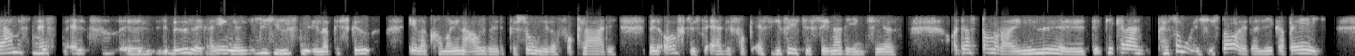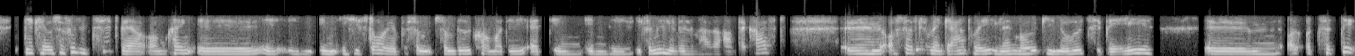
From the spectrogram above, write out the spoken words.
nærmest næsten altid øh, vedlægger en eller anden lille hilsen eller besked, eller kommer ind og afleverer det personligt og forklarer det. Men oftest er det, for, altså de fleste sender det ind til os. Og der står der en lille, øh, det, det kan være en personlig historie, der ligger bag. Det kan jo selvfølgelig tit være omkring øh, en, en, en historie, som, som vedkommer det, at en, en, øh, en familiemedlem har været ramt af kræft, øh, og så vil man gerne på en eller anden måde give noget tilbage. Øh, og, og så, det,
